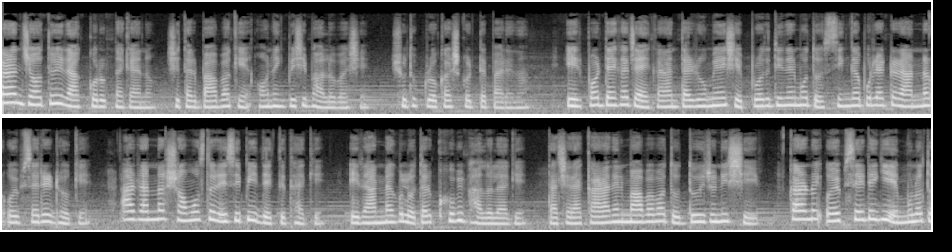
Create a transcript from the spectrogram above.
কারণ যতই রাগ করুক না কেন, সে তার বাবাকে অনেক বেশি ভালোবাসে, শুধু প্রকাশ করতে পারে না। এরপর দেখা যায় কারণ তার রুমে এসে প্রতিদিনের মতো সিঙ্গাপুরের একটা রান্নার ওয়েবসাইটে ঢোকে আর রান্নার সমস্ত রেসিপি দেখতে থাকে। এই রান্নাগুলো তার খুবই ভালো লাগে। তাছাড়া কারানের মা বাবা তো দুইজনই শেফ কারণ ওই ওয়েবসাইটে গিয়ে মূলত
